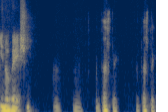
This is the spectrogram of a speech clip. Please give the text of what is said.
innovation. Mm-hmm. Fantastic, fantastic.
